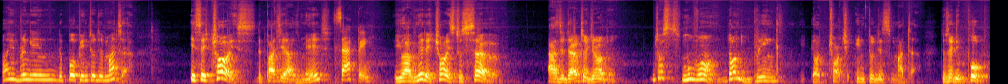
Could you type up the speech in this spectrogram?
Why are you bringing the Pope into the matter? It's a choice the party has made. Exactly. You have made a choice to serve as the Director General. Just move on. Don't bring your church into this matter. To say the Pope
